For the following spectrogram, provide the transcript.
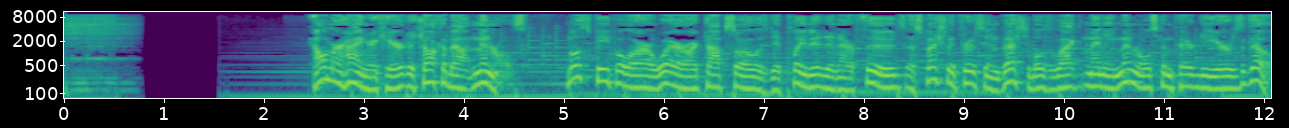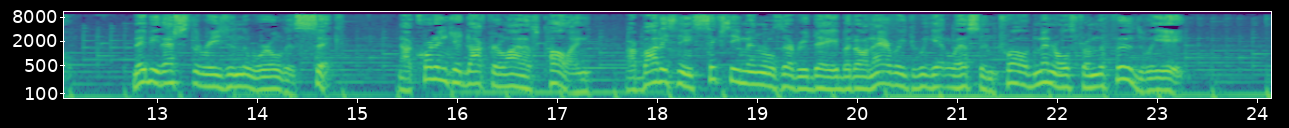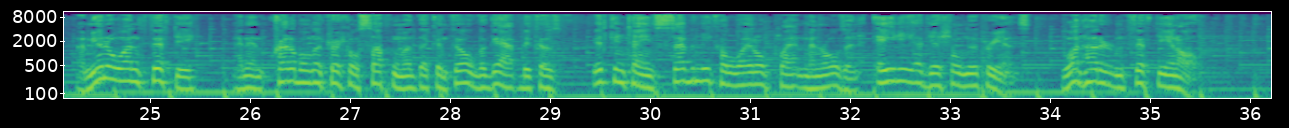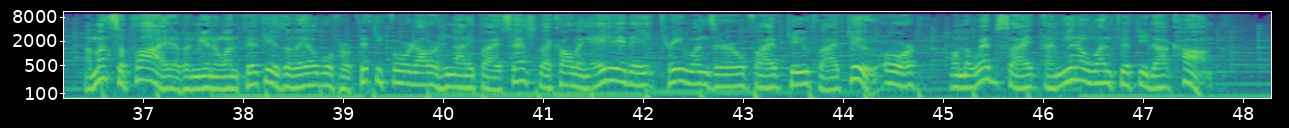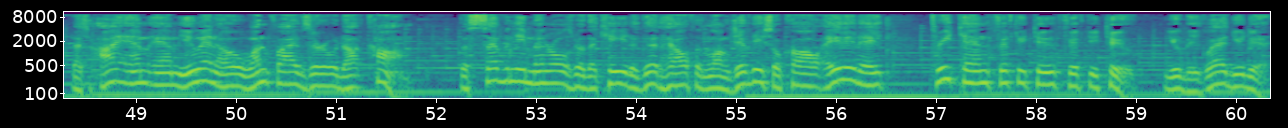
Elmer Heinrich here to talk about minerals. Most people are aware our topsoil is depleted and our foods, especially fruits and vegetables, lack many minerals compared to years ago. Maybe that's the reason the world is sick. Now, according to Dr. Linus Pauling, our bodies need 60 minerals every day, but on average we get less than 12 minerals from the foods we eat. Immuno 150, an incredible nutritional supplement that can fill the gap because it contains 70 colloidal plant minerals and 80 additional nutrients, 150 in all. A month's supply of Immuno 150 is available for $54.95 by calling 888-310-5252 or on the website immuno150.com. That's I-M-M-U-N-O 150.com. The 70 minerals are the key to good health and longevity, so call 888-310-5252. You'll be glad you did.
